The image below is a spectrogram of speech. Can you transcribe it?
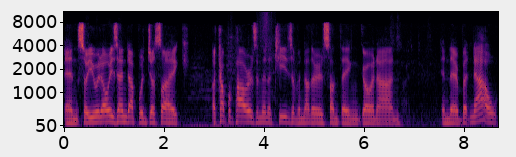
and so you would always end up with just like a couple powers and then a tease of another something going on in there. But now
